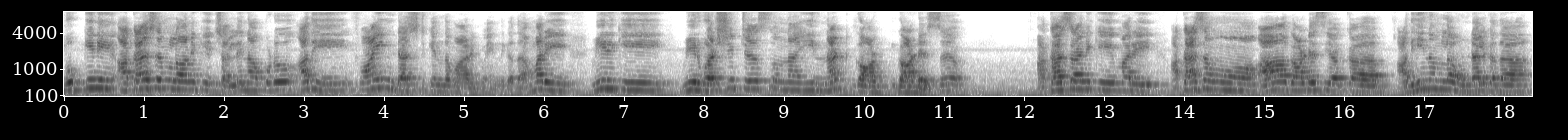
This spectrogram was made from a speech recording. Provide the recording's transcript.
బుగ్గిని ఆకాశంలోనికి చల్లినప్పుడు అది ఫైన్ డస్ట్ కింద మారిపోయింది కదా. మరి వీరికి వీరు వర్షిప్ చేస్తున్న ఈ నట్ గాడ్ గాడెస్ ఆకాశానికి మరి ఆకాశము ఆ గాడెస్ యొక్క అధీనంలో ఉండాలి కదా.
